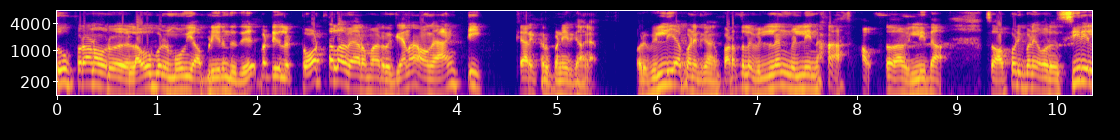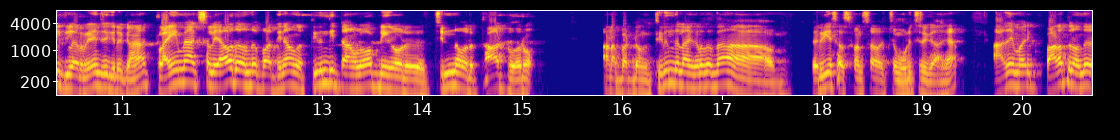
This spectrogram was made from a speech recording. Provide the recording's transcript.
சூப்பரான ஒரு லவபிள் மூவி அப்படி இருந்தது. பட் இதில் டோட்டலாக வேறு மாதிரி இருக்குது ஏன்னா அவங்க ஆன்டி கேரக்டர் பண்ணியிருக்காங்க. ஒரு வில்லியாக பண்ணியிருக்காங்க. படத்தில் வில்லன் வில்லினா அவ்வளோதான் வில்லி தான் ஸோ அப்படி பண்ணி ஒரு சீரியல் கிளர் ரேஞ்சுக்கு இருக்காங்க. கிளைமேக்ஸ்லையாவது வந்து பார்த்தீங்கன்னா அவங்க திருந்திட்டாங்களோ அப்படிங்கிற ஒரு சின்ன ஒரு தாட் வரும். ஆனால் பட் அவங்க திருந்தலைங்கிறது தான் பெரிய சஸ்பென்ஸாக வச்சு முடிச்சிருக்காங்க. அதே மாதிரி படத்தில் வந்து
